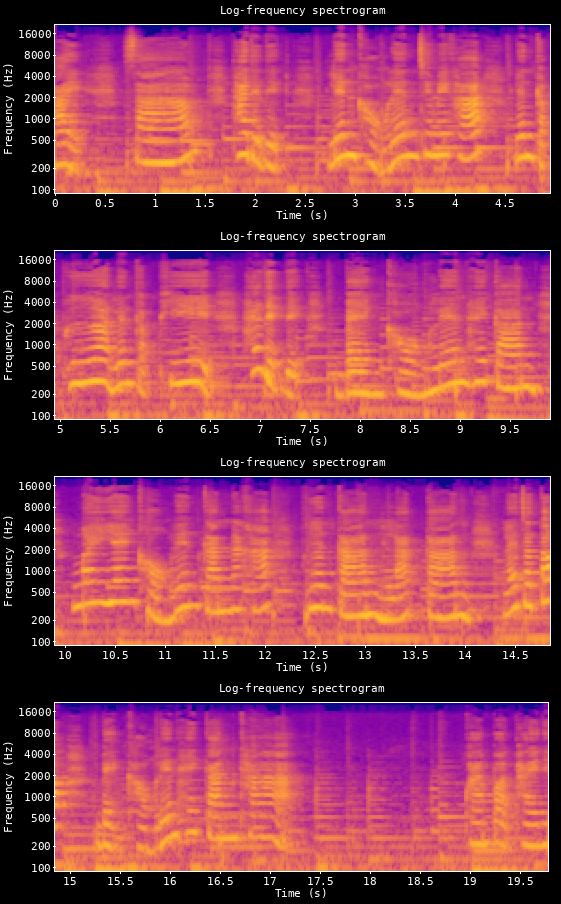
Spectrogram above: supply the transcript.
าย 3. ถ้าเด็กๆเล่นของเล่นใช่ไหมคะ เล่นกับเพื่อน เล่นกับพี่ ให้เด็กๆ แบ่งของเล่นให้กัน ไม่แย่งของเล่นกันนะคะเพื่อนกันรักกัน และจะต้องแบ่งของเล่นให้กันค่ะ ความปลอดภัยใน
